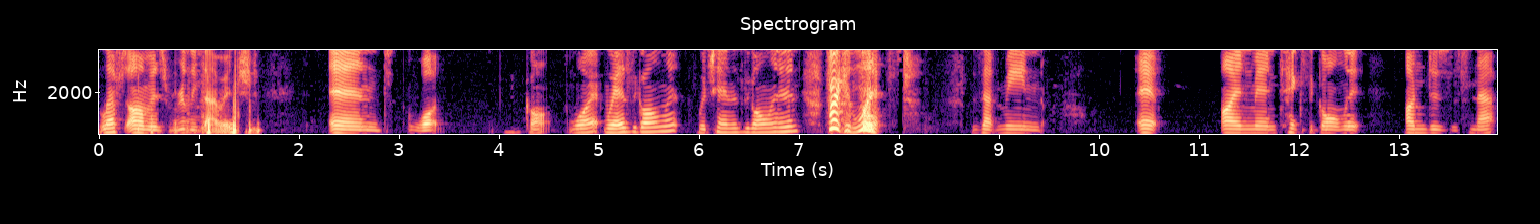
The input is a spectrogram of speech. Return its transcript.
left arm is really damaged. And what? Got what? Where's the gauntlet? Which hand is the gauntlet in? Freaking left. Does that mean eh, Iron Man takes the gauntlet, undoes the snap?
